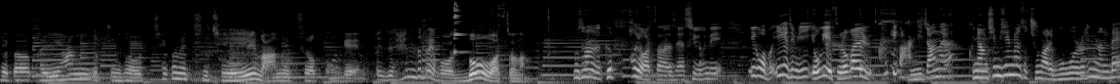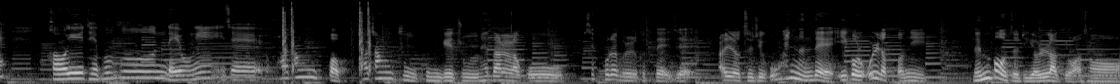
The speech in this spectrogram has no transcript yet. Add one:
제가 관리하는 것 중에서 최근에 진짜 제일 마음에 들었던 게 이제 핸드백을 넣어왔잖아. 우선은 급하게 왔잖아요 제가 지금 근데 이거 봐 이게 지금 이- 여기에 들어갈 크기가 아니잖아요 그냥 심심해서 주말에 무무를 했는데 거의 대부분 내용이 이제 화장법, 화장품 공개 좀 해달라고 세포랩을 그때 이제 알려드리고 했는데 이걸 올렸더니 멤버들이 연락이 와서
